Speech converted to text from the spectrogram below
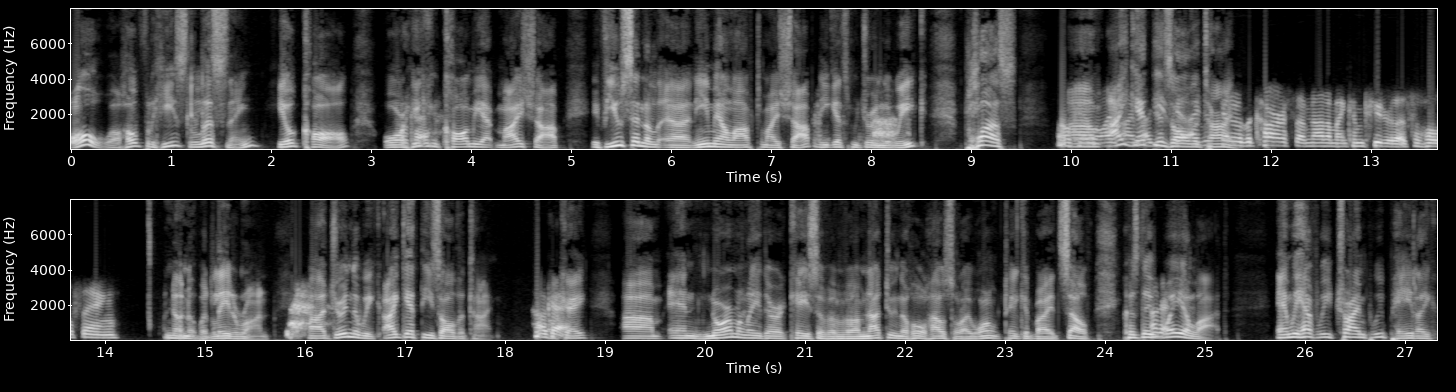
Oh, well, hopefully he's listening. He'll call, or he can call me at my shop. If you send a, uh, an email off to my shop and he gets me during the week, plus, Okay, Um, well, I I'm- get just these all I the time. Get out of the car, so I'm not on my computer. That's the whole thing. no, no, but later on, uh, during the week, I get these all the time. Okay. Okay. Um, and normally they're a case of if I'm not doing the whole household, I won't take it by itself because they Okay. weigh a lot. And we have we try and we pay like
